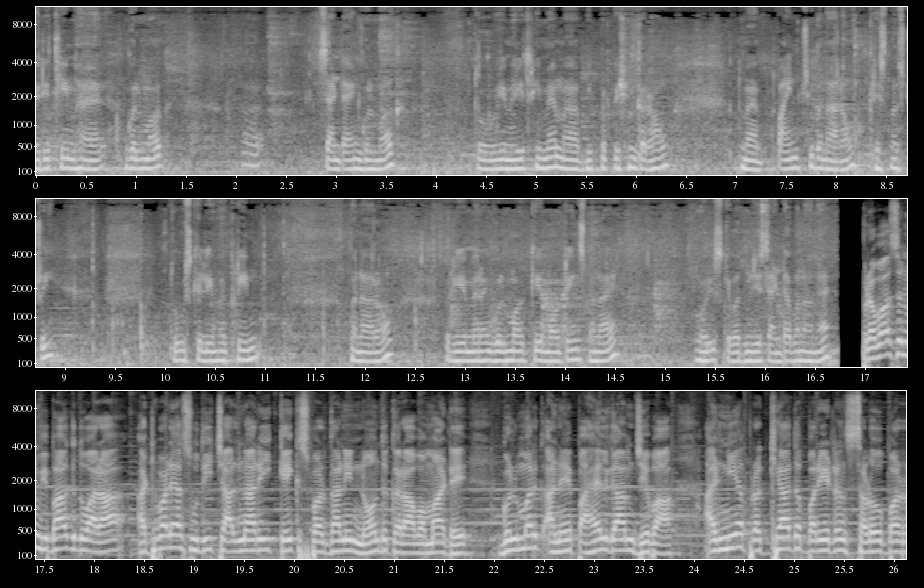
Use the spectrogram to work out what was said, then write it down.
मेरी थीम है गुलमर्ग सेंटाइन गुलमर्ग। तो ये मेरी थीम है, मैं अभी प्रिपरेशन कर रहा हूँ। मैं पाइन ट्री बना रहा हूँ, क्रिसमस ट्री। तो उसके लिए मैं क्रीम बना रहा हूँ। और ये मैंने गुलमर्ग के माउंटेंस बनाए। और इसके बाद मुझे सेंटा बनाना है। પ્રવાસન વિભાગ દ્વારા અઠવાડિયા સુધી ચાલનારી કેક સ્પર્ધાની નોંધ કરાવવા માટે ગુલમર્ગ અને પહેલગામ જેવા અન્ય પ્રખ્યાત પર્યટન સ્થળો પર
